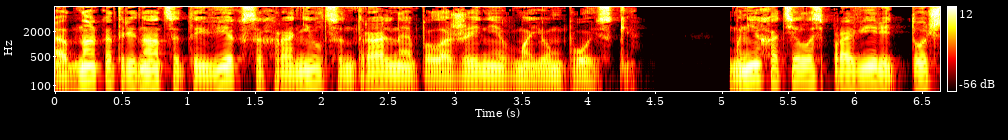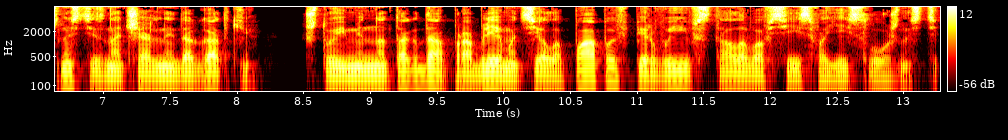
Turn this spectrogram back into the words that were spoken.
Однако XIII век сохранил центральное положение в моем поиске. Мне хотелось проверить точность изначальной догадки, что именно тогда проблема тела папы впервые встала во всей своей сложности.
